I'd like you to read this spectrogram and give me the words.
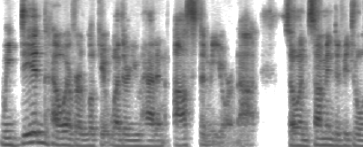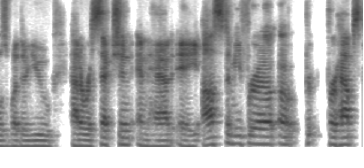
We did, however, look at whether you had an ostomy or not. So in some individuals, whether you had a resection and had a ostomy for a, a perhaps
